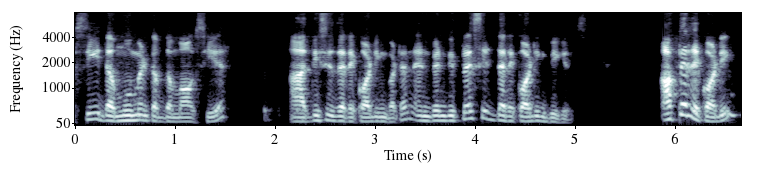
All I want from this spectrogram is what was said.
see the movement of the mouse here. Uh, this is the recording button. And when we press it, the recording begins. After recording,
